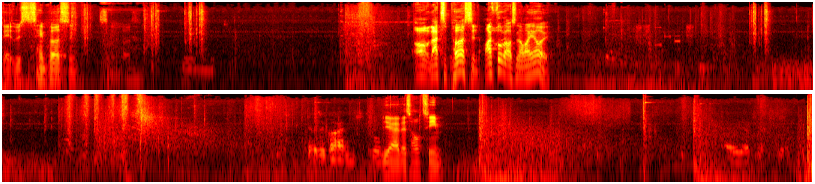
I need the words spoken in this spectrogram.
It was the same person. Oh, that's a person. I thought that was an IO. There's a guy in this. Yeah, there's a whole team. Oh, yes, yes, yes.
